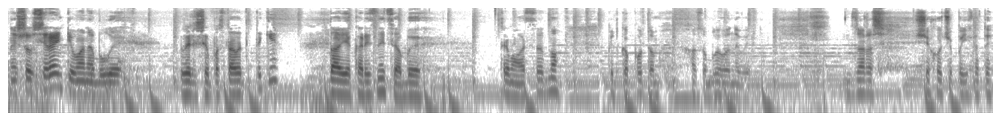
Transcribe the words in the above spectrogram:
Знайшов сіренькі, в мене були. Вирішив поставити такі. Дав яка різниця, аби трималося одно під капотом особливо не видно. Зараз ще хочу поїхати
